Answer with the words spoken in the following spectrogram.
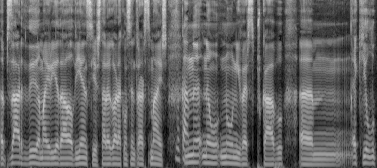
apesar de a maioria da audiência estar agora a concentrar-se mais No no, no universo por cabo, hum, aquilo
